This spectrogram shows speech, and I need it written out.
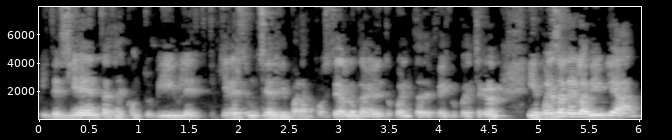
y, te sientas ahí con tu Biblia, y te quieres un selfie para postearlo también en tu cuenta de Facebook o Instagram y puedes leer la Biblia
